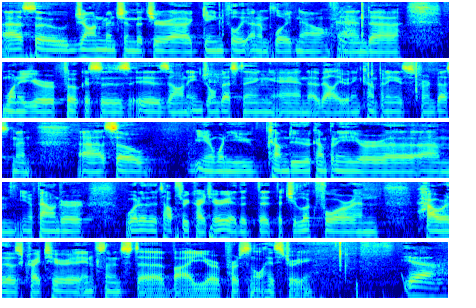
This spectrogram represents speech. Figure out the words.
Uh, so John mentioned that you're uh, gainfully unemployed now, and uh, one of your focuses is on angel investing and evaluating companies for investment. Uh, so, you know, when you come to a company or uh, um, you know founder, what are the top three criteria that, that, that, you look for, and how are those criteria influenced uh, by your personal history? Yeah.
